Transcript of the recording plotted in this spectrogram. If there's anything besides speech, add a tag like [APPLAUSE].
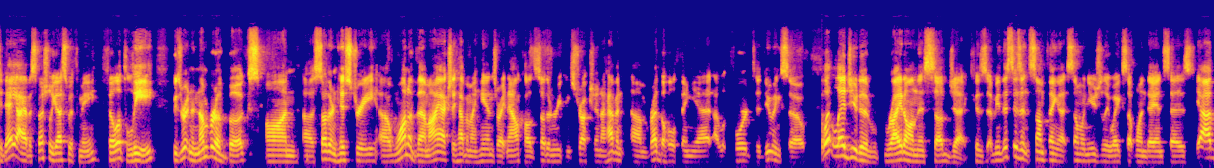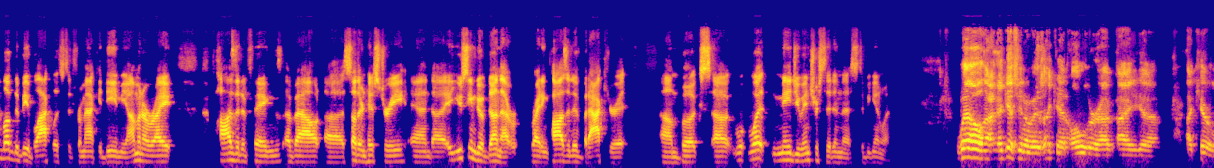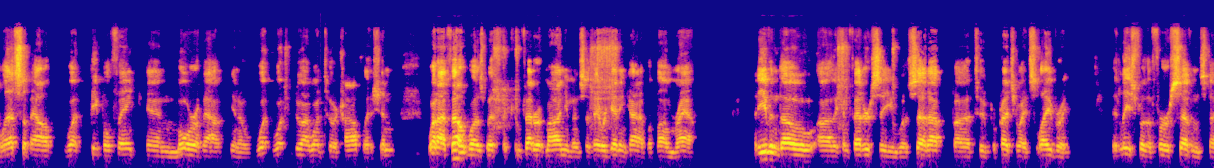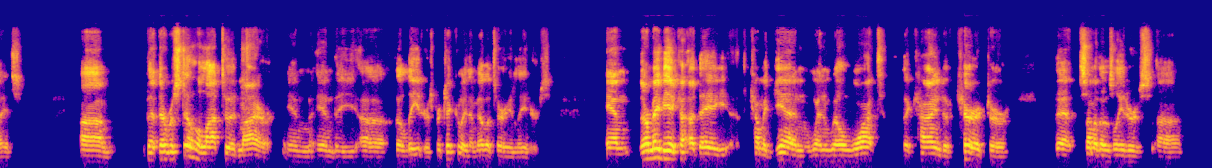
Today, I have a special guest with me, Philip Leigh, who's written a number of books on uh, Southern history. Uh, one of them I actually have in my hands right now called Southern Reconstruction. I haven't um, read the whole thing yet. I look forward to doing so. What led you to write on this subject? Because, I mean, this isn't something that someone usually wakes up one day and says, Yeah, I'd love to be blacklisted from academia. I'm going to write positive things about uh, Southern history. And uh, you seem to have done that, writing positive but accurate um, books. Uh, w- what made you interested in this to begin with? Well, I guess you know, as I get older, I I, uh, I care less about what people think and more about you know what what do I want to accomplish. And what I felt was with the Confederate monuments that they were getting kind of a bum rap. But even though uh, the Confederacy was set up uh, to perpetuate slavery, at least for the first seven states, um, that there was still a lot to admire in in the uh, the leaders, particularly the military leaders. And there may be a, a, day come again when we'll want the kind of character that some of those leaders uh,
